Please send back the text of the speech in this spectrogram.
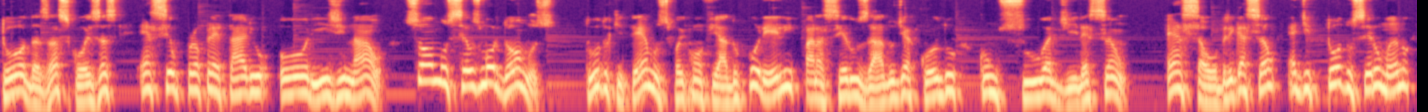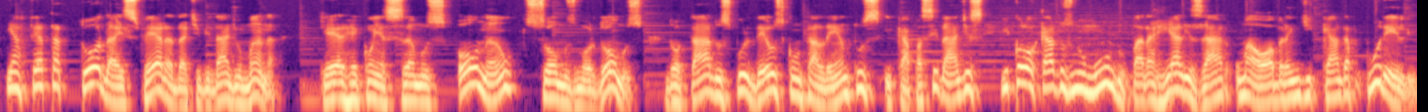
todas as coisas é seu proprietário original. Somos seus mordomos. Tudo que temos foi confiado por ele para ser usado de acordo com sua direção. Essa obrigação é de todo ser humano e afeta toda a esfera da atividade humana. Quer reconheçamos ou não, somos mordomos, dotados por Deus com talentos e capacidades e colocados no mundo para realizar uma obra indicada por Ele.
